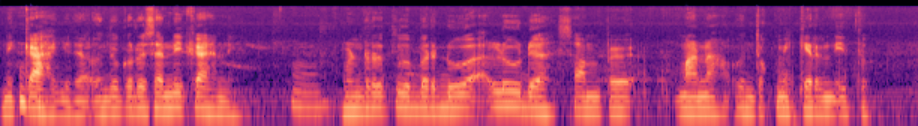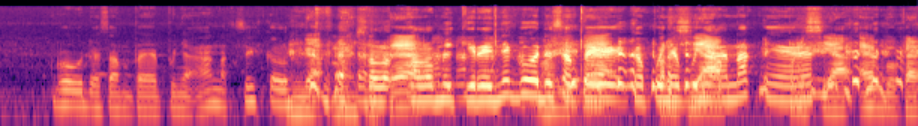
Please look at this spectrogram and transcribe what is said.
Nikah gitu untuk urusan nikah nih. Hmm. menurut lu berdua lu udah sampai mana untuk mikirin itu gue udah sampai punya anak sih kalau kalau kalau mikirinnya gue udah sampai ke punya punya anaknya. persiap eh bukan.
